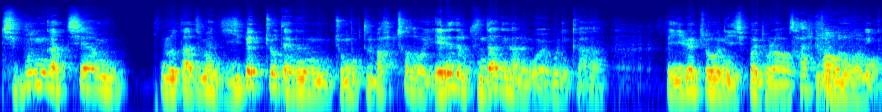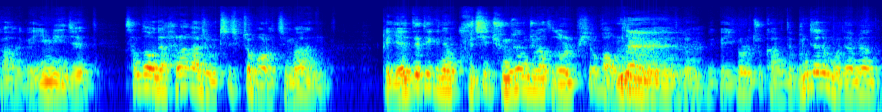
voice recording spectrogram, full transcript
지분 가치로 따지면 200조 되는 종목들만 합쳐서 얘네들 군단이 가는 거예요. 보니까 200조 원이 20% 올라가면 40조 버는 어. 거니까 그러니까 이미 이제 삼성전자 하나 가지고 70조 벌었지만 그 얘들이 그냥 굳이 중성주가 더놀 필요가 없는 네. 거예요. 얘들은. 그러니까 이걸로 쭉 가는데 문제는 뭐냐면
